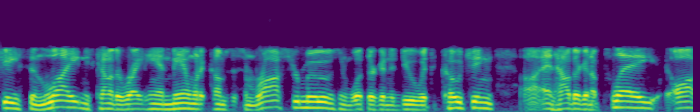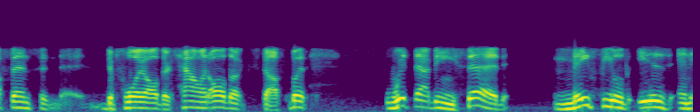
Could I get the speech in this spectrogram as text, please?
Jason Licht, and he's kind of the right hand man when it comes to some roster moves and what they're going to do with the coaching uh, and how they're going to play offense and uh, deploy all their talent, all that stuff. But with that being said, Mayfield is an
